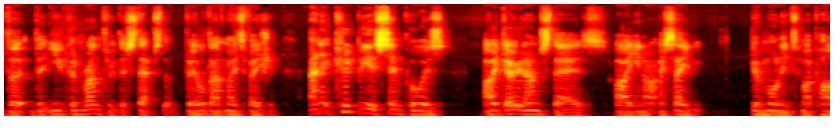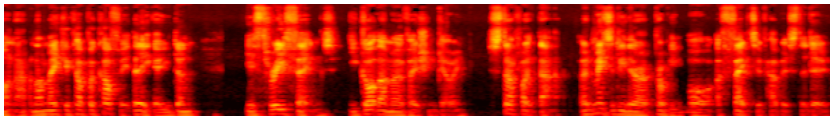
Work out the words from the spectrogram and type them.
that that you can run through the steps that build that motivation. And it could be as simple as I go downstairs, I you know, I say good morning to my partner and I make a cup of coffee. There you go. You've done your three things. You got that motivation going. Stuff like that. Admittedly, there are probably more effective habits to do,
